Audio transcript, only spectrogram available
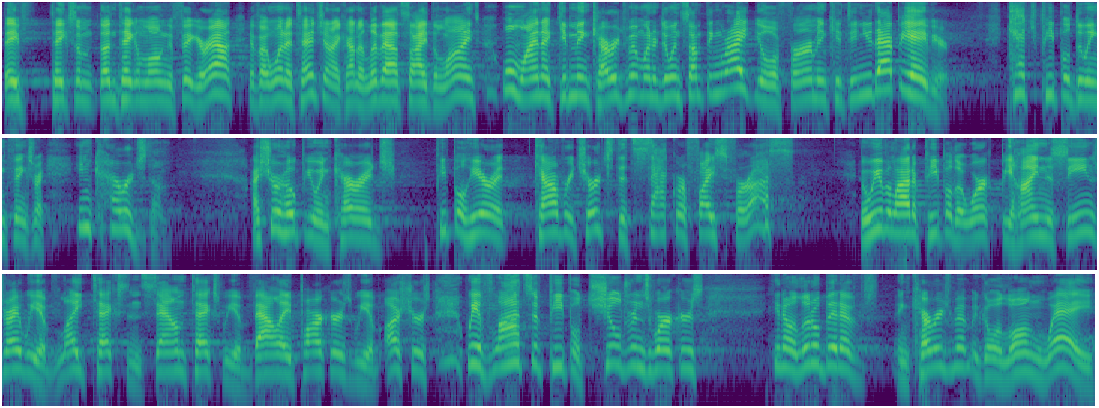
they take some, doesn't take them long to figure out. If I want attention, I kind of live outside the lines. Well, why not give them encouragement when they're doing something right? You'll affirm and continue that behavior. Catch people doing things right. Encourage them. I sure hope you encourage people here at Calvary Church that sacrifice for us. And we have a lot of people that work behind the scenes, right? We have light techs and sound techs. We have valet parkers. We have ushers. We have lots of people, children's workers. You know, a little bit of encouragement would go a long way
